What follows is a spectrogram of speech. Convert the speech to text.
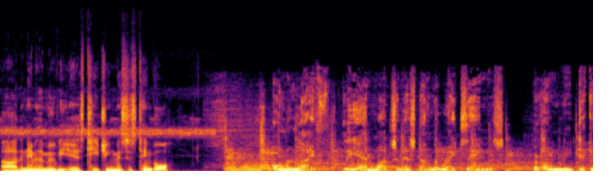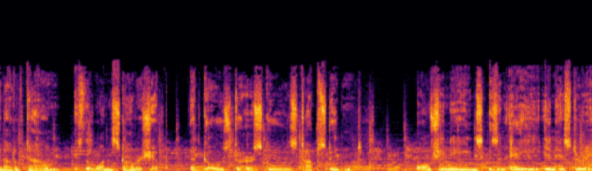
Uh, the name of the movie is Teaching Mrs. Tingle. All her life, Leigh Ann Watson has done the right things. Her only ticket out of town is the one scholarship that goes to her school's top student. All she needs is an A in history.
